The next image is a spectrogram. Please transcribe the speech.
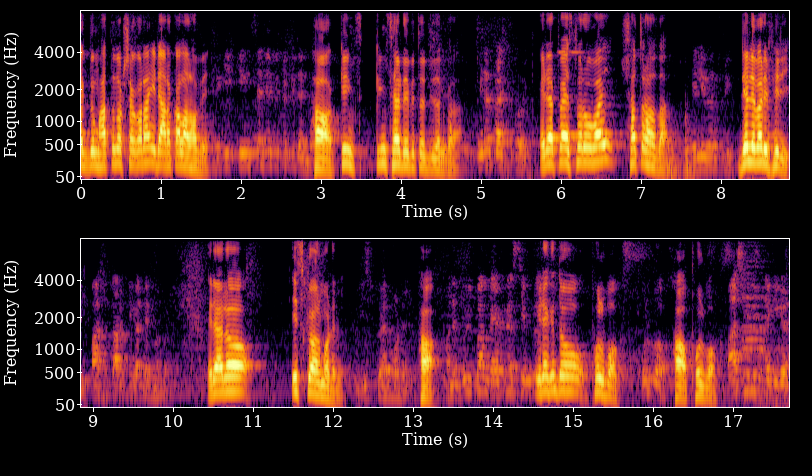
একদম হাতে নকশা করা এটা আরও কালার হবে। হ্যাঁ কিং কিং সাইডের ভিতরে ডিজাইন করা? এটার প্রাইস পড়ব ভাই সতেরো হাজার। ডেলিভারি ফ্রি এটা হলো স্কোয়ার মডেল স্কোয়ার মডেল হ্যাঁ। মানে দুই পাঙ্কা একটা সেম এটা কিন্তু ফুল বক্স ফুল বক্স হ্যাঁ ফুল বক্স পাশে পিস নাকি কাঠ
